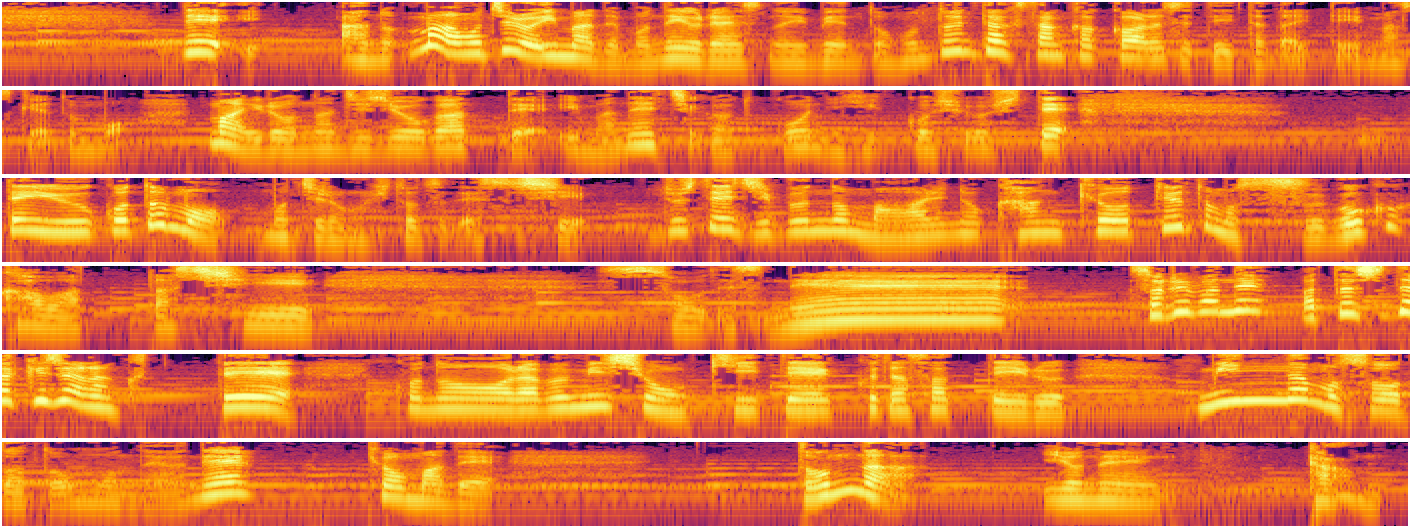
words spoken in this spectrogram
で、あの、まあもちろん今でもね、浦安のイベント本当にたくさん関わらせていただいていますけれども、まあいろんな事情があって、今ね、違うところに引っ越しをして、っていうことももちろん一つですし、そして自分の周りの環境っていうのもすごく変わったし、そうですね。それはね、私だけじゃなくて、このラブミッションを聞いてくださっているみんなもそうだと思うんだよね。今日までどんな4年間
